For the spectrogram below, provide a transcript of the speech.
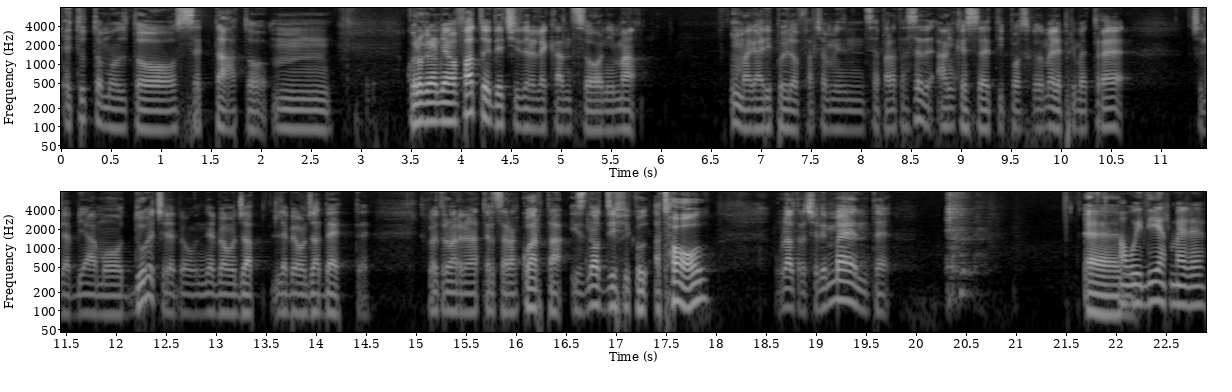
è tutto molto settato. Mm, quello che non abbiamo fatto è decidere le canzoni, ma magari poi lo facciamo in separata sede, anche se tipo secondo me le prime tre ce le abbiamo, due ce le abbiamo, ne abbiamo già, le abbiamo già dette. Se vuoi trovare una terza e una quarta, is not difficult at all. Un'altra ce l'ho in mente. Ehm, Ah, vuoi dirmele?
